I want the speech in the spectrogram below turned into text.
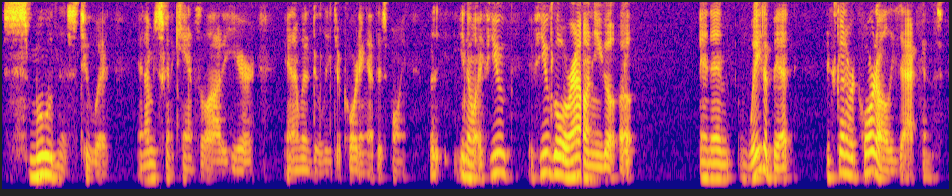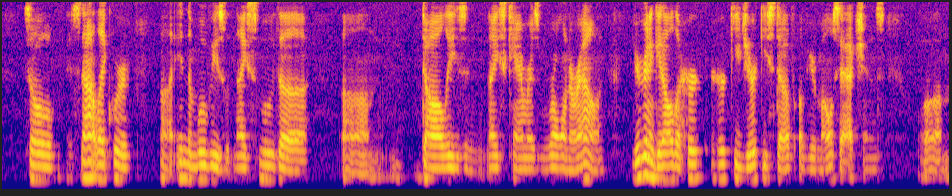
smoothness to it. And I'm just going to cancel out of here and I'm going to delete the recording at this point. But you know, if you if you go around and you go, oh, and then wait a bit, it's going to record all these actions. So it's not like we're uh, in the movies with nice smooth uh, um, dollies and nice cameras rolling around. You're going to get all the her- herky jerky stuff of your mouse actions um,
